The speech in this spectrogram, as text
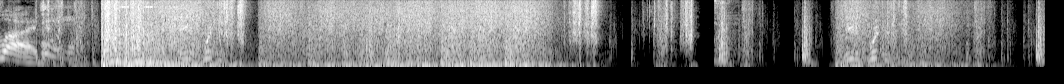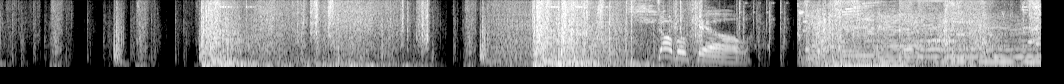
Blood. Need equipment. Need equipment. Double kill.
